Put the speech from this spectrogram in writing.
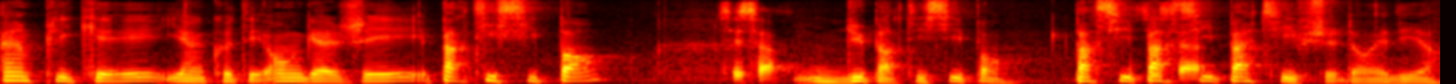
impliqué, il y a un côté engagé, participant. C'est ça. Du participant. participatif, je devrais dire.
